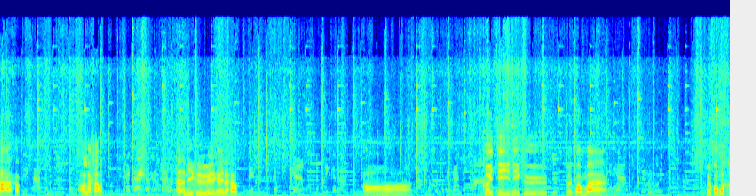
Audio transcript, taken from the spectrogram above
ช้าครับ อ๋อเหรอครับให้ทานกับน้ำตาลอันอันนี้คือยังไงนะครับ เป็นกะปิย่างเป็นน้ำพริกกระดาษอ๋อเอาไปทานกับข้าวเคยจีนี่คือ หมายความว่า ย่างหมายความว่าเค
